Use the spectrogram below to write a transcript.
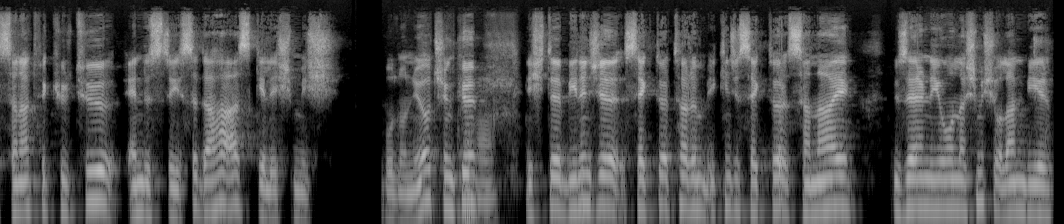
sanat ve kültür endüstrisi daha az gelişmiş bulunuyor. Çünkü hı hı. işte birinci sektör tarım, ikinci sektör sanayi üzerine yoğunlaşmış olan bir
